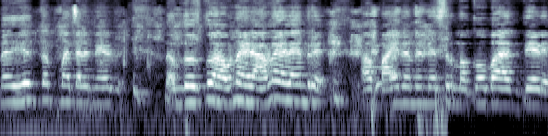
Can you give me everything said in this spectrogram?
ನಾ ಏನ್ ತಪ್ಪು ಮಾತಾಡ್ತೀನಿ ಹೇಳ್ರಿ? ನಮ್ ದೋಸ್ತು ಅವನ ಅವನ ಹೇಳ್ಯಾನ್ರಿ, ಆ ಮಾಯಿನ ಹಣ್ಣಿನ ಹೆಸರು ಮಕ್ಕೊಬ್ಬ ಅಂತೇಳಿ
